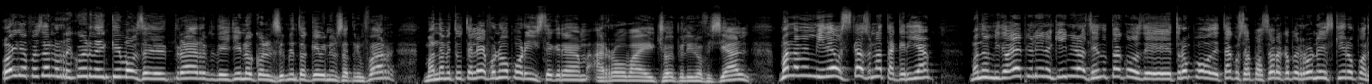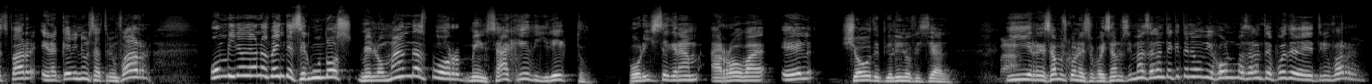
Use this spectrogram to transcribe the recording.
Oiga, pues ya nos recuerden que vamos a entrar de lleno con el segmento que venimos a triunfar. Mándame tu teléfono por Instagram, arroba el show de oficial. Mándame un video si estás en una taquería. Mándame un video. Eh, Piolín, aquí mira, haciendo tacos de trompo, de tacos al pastor, acá perrones. Quiero participar en a qué venimos a triunfar. Un video de unos 20 segundos, me lo mandas por mensaje directo. Por Instagram, arroba el show de Piolín oficial. Y regresamos con eso, paisanos. Y más adelante, ¿qué tenemos, viejón? Más adelante, después de triunfar.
